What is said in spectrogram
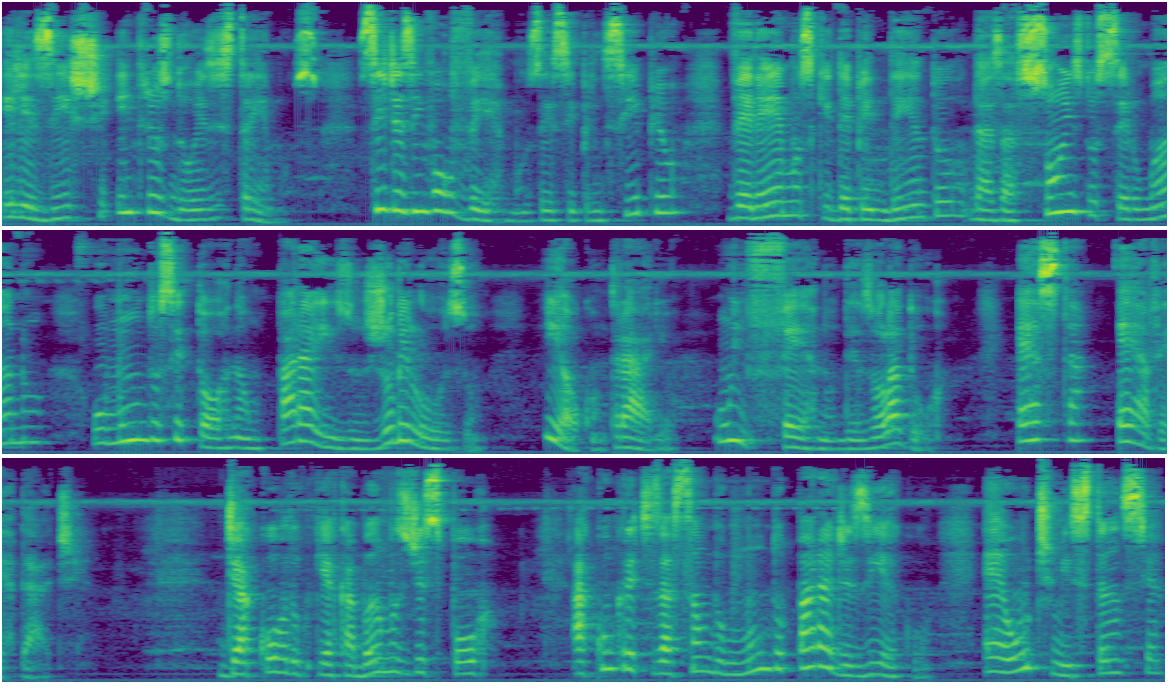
ele existe entre os dois extremos se desenvolvermos esse princípio, veremos que, dependendo das ações do ser humano, o mundo se torna um paraíso jubiloso e, ao contrário, um inferno desolador. Esta é a verdade. De acordo com o que acabamos de expor, a concretização do mundo paradisíaco é, a última instância,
